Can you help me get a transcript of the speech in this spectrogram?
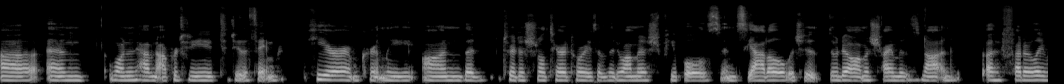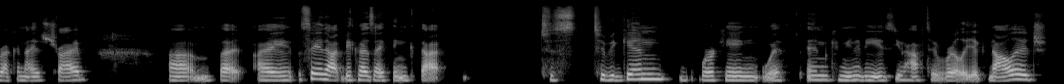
uh, and wanted to have an opportunity to do the same here. I'm currently on the traditional territories of the Duwamish peoples in Seattle, which is the Duwamish tribe is not a federally recognized tribe. Um, but I say that because I think that to to begin working within communities, you have to really acknowledge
